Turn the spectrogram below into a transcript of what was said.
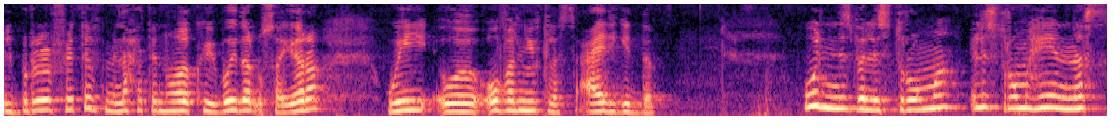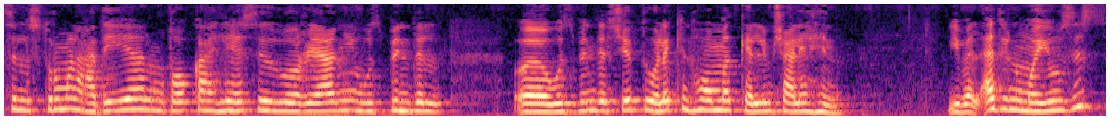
ال proliferative من ناحية إن هو cuboidal قصيرة و oval nucleus عادي جدا. وبالنسبة لل stroma ال stroma هي نفس ال stroma العادية المتوقع اللي هي cellular يعني و spindle و spindle shaped ولكن هو ما اتكلمش عليها هنا. يبقى ال adenomyosis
